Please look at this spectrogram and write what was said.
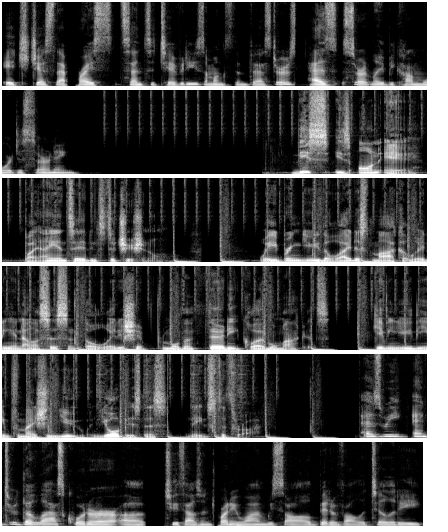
It's just that price sensitivities amongst investors has certainly become more discerning. This is On Air by ANZ Institutional. We bring you the latest market leading analysis and thought leadership from more than 30 global markets, giving you the information you and your business needs to thrive. As we entered the last quarter of 2021, we saw a bit of volatility.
